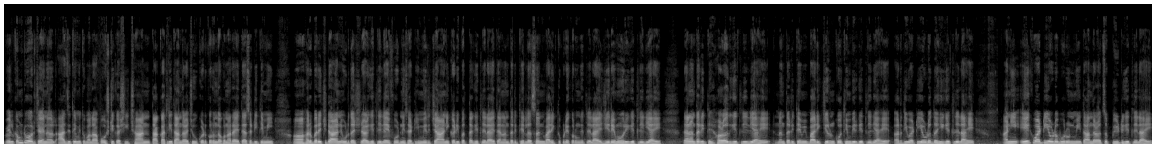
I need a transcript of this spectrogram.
वेलकम टू अवर चॅनल आज इथे मी तुम्हाला पौष्टिक अशी छान ताकातली तांदळाची उकड करून दाखवणार आहे. त्यासाठी इथे मी हरभऱ्याची डाळ आणि उडदाची डाळ घेतलेली आहे फोडणीसाठी. मिरच्या आणि कढीपत्ता घेतलेला आहे. त्यानंतर इथे लसण बारीक तुकडे करून घेतलेला आहे. जिरे मोहरी घेतलेली आहे. त्यानंतर इथे हळद घेतलेली आहे. नंतर इथे मी बारीक चिरून कोथिंबीर घेतलेली आहे. अर्धी वाटी एवढं दही घेतलेलं आहे. आणि एक वाटी एवढं भरून मी तांदळाचं पीठ घेतलेलं आहे.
